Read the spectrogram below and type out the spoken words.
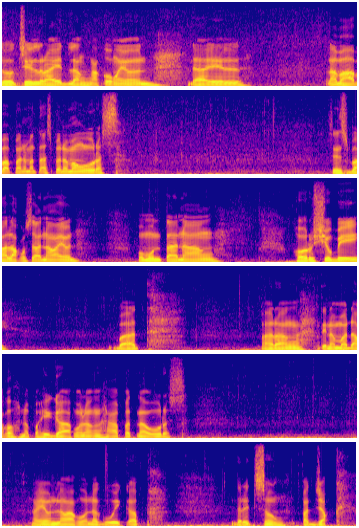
So chill ride lang ako ngayon dahil wala mahaba pa naman taas pa namang oras. Since bala ko sana ngayon pumunta ng Horseshoe Bay. But parang tinamad ako napahiga ako ng apat na oras. Ngayon lang ako nag wake up. Diretsong padjak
